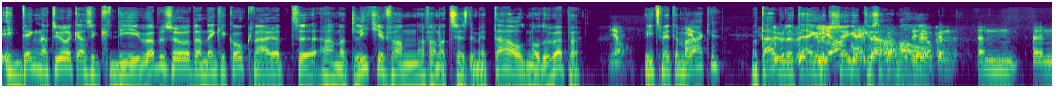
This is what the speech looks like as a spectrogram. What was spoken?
Ik denk natuurlijk, als ik die webbes hoor, dan denk ik ook naar het, aan het liedje van, van het zesde metaal, No de Weppen. Ja. Iets mee te maken? Want daar wil het eigenlijk ja, zeggen, het is allemaal... Het is ook een, een, een,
